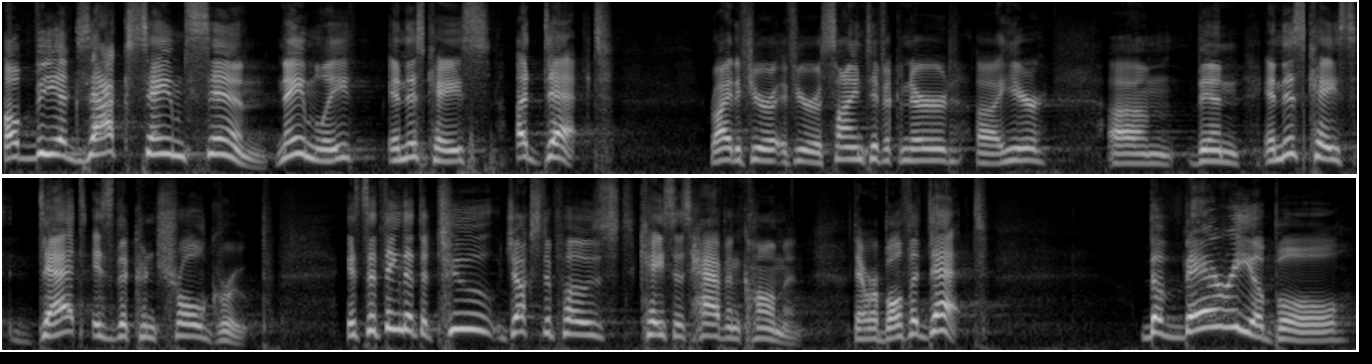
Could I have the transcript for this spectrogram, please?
of the exact same sin namely in this case a debt right? If you're, if you're a scientific nerd uh, here, um, then in this case, debt is the control group. It's the thing that the two juxtaposed cases have in common. They were both a debt. The variable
